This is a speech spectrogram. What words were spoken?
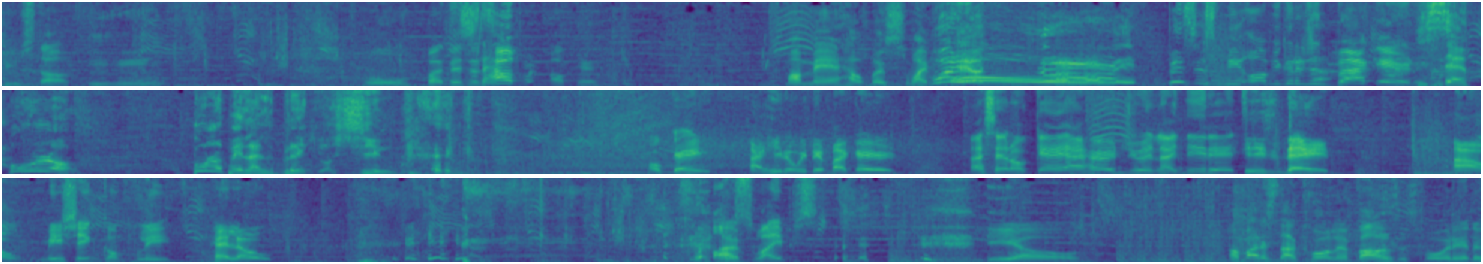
cute stuff. Mm-hmm. Ooh. But this is HelpR. Okay. My man help us swipe. What are you- oh! He pisses me off. You could have just back aired. He said, pull up. Pull up and I'll break your shield. okay. I hit him with the back air. I said, okay, I heard you and I did it. He's dead. Ow. Mission complete. Hello. All I- swipes. Yo. I'm about to start calling Bowser's forward here the,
